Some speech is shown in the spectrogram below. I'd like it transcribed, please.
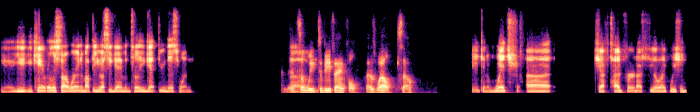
you know, you you can't really start worrying about the USC game until you get through this one. It's um, a week to be thankful as well. So Speaking of which, uh, Jeff Tedford, I feel like we should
